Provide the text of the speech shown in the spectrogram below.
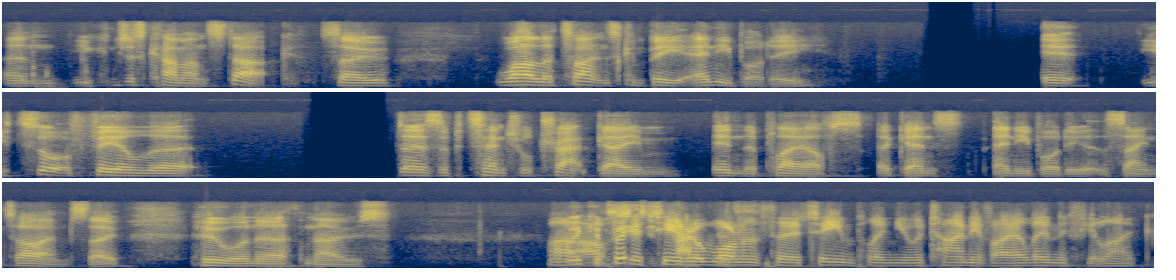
and you can just come unstuck. So while the Titans can beat anybody, it you sort of feel that there's a potential trap game in the playoffs against anybody at the same time. So who on earth knows? Well, We I'll could beat sit here at one and thirteen playing you a tiny violin if you like.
